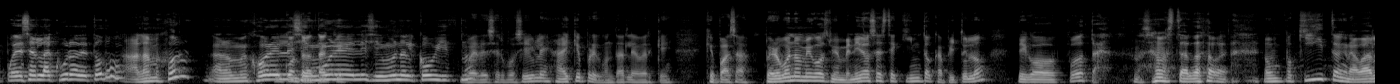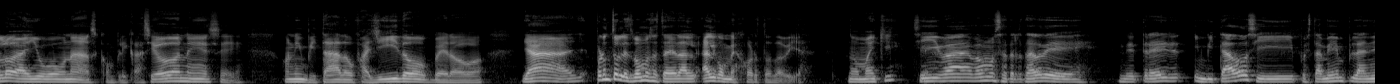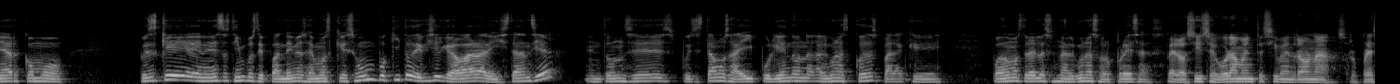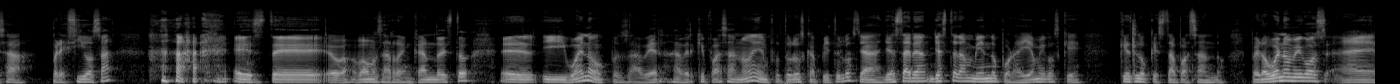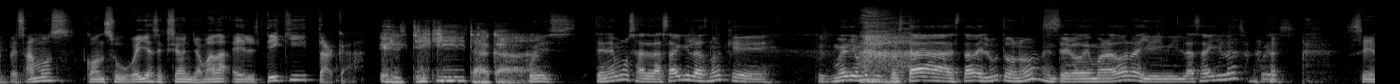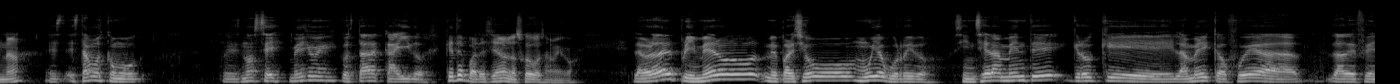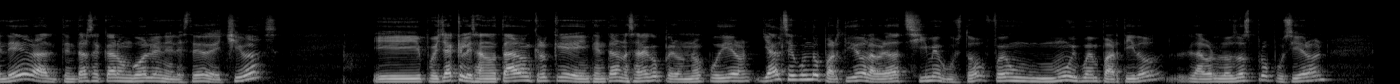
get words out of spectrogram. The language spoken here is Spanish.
Puede ser la cura de todo. A lo mejor A lo mejor él es, inmune, él es inmune al COVID, ¿no? Puede ser posible. Hay que preguntarle a ver qué, qué pasa. Pero bueno, amigos, bienvenidos a este quinto capítulo. Digo, puta, nos hemos tardado un poquito en grabarlo. Ahí hubo unas complicaciones, eh, un invitado fallido, pero ya pronto les vamos a traer al- algo mejor todavía. ¿No, Mikey? Sí, va, vamos a tratar de, de traer invitados y pues también planear cómo... Pues es que en estos tiempos de pandemia sabemos que es un poquito difícil grabar a distancia. Entonces, pues estamos ahí puliendo una- algunas cosas para que podamos traerles una- algunas sorpresas. Pero sí, seguramente sí vendrá una sorpresa preciosa. este, vamos arrancando esto. Y bueno, pues a ver, a ver qué pasa, ¿no? En futuros capítulos. Ya, ya estarán, ya estarán viendo por ahí, amigos, qué, qué es lo que está pasando. Pero bueno, amigos, eh, empezamos con su bella sección llamada El Tiki Taka. El tiki taka. Pues tenemos a las águilas, ¿no? Que pues medio México está, está de luto, ¿no? Entre lo de Maradona y, y las águilas, pues Sí, ¿no? es- estamos como... Pues no sé, medio México está caído. ¿Qué te parecieron los juegos, amigo? La verdad, el primero me pareció muy aburrido. Sinceramente, creo que el América fue a, a defender, a intentar sacar un gol en el estadio de Chivas. Y pues ya que les anotaron, creo que intentaron hacer algo, pero no pudieron. Ya el segundo partido, la verdad, sí me gustó. Fue un muy buen partido. La los dos propusieron.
